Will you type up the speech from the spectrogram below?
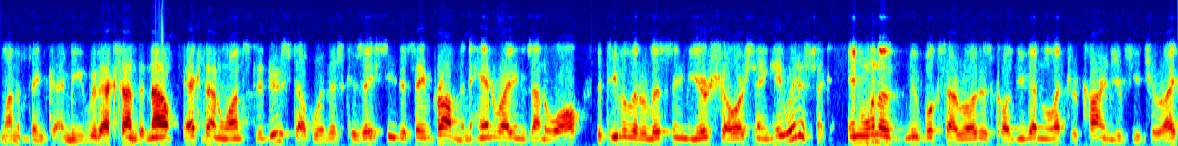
want to think I meet with Exxon. But now Exxon wants to do stuff with us because they see the same problem. And the handwriting's on the wall. The people that are listening to your show are saying, hey, wait a second. And one of the new books I wrote is called You Got an Electric Car in Your Future, right?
